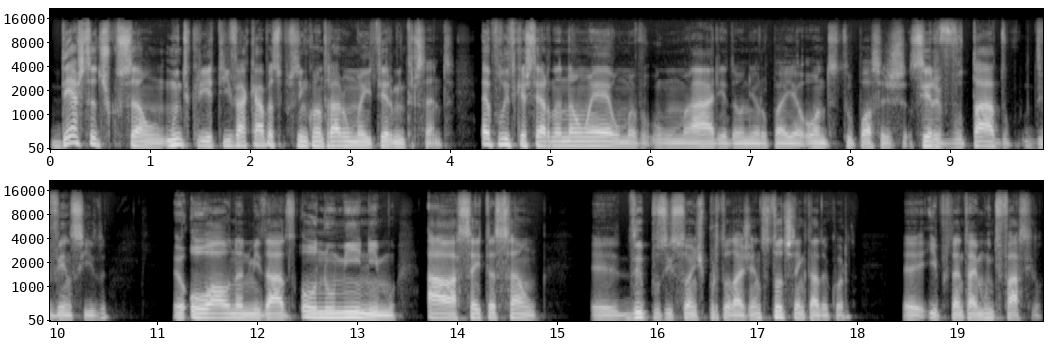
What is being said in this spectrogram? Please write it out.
desta discussão muito criativa acaba-se por se encontrar um meio termo interessante. A política externa não é uma, uma área da União Europeia onde tu possas ser votado de vencido, eh, ou à unanimidade, ou no mínimo há aceitação uh, de posições por toda a gente, todos têm que estar de acordo. Uh, e, portanto, é muito fácil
